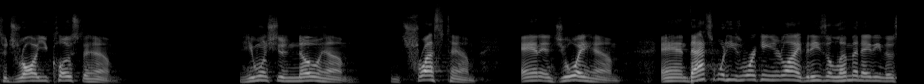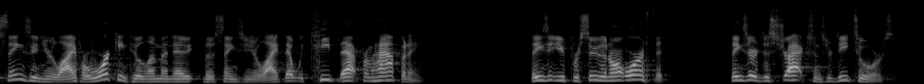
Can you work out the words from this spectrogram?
to draw you close to Him. He wants you to know Him and trust Him and enjoy Him. And that's what He's working in your life. And He's eliminating those things in your life or working to eliminate those things in your life that would keep that from happening. Things that you pursue that aren't worth it, things that are distractions or detours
